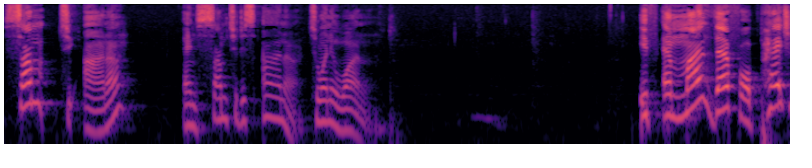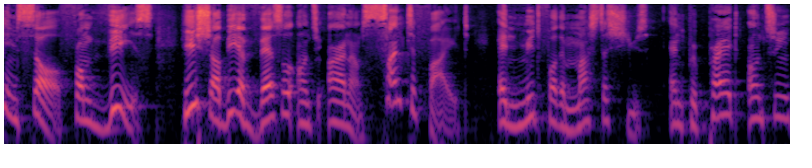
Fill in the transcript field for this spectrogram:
some to honor and some to dishonor. 21. If a man therefore purge himself from these, he shall be a vessel unto honor, sanctified and meet for the master's use, and prepared unto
